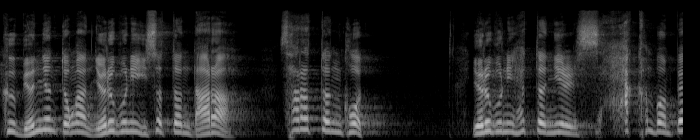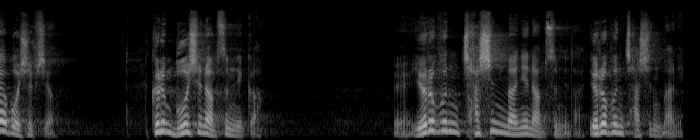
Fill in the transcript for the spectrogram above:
그 몇 년 동안 여러분이 있었던 나라, 살았던 곳, 여러분이 했던 일 싹 한번 빼보십시오. 그럼 무엇이 남습니까? 예, 여러분 자신만이 남습니다. 여러분 자신만이.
